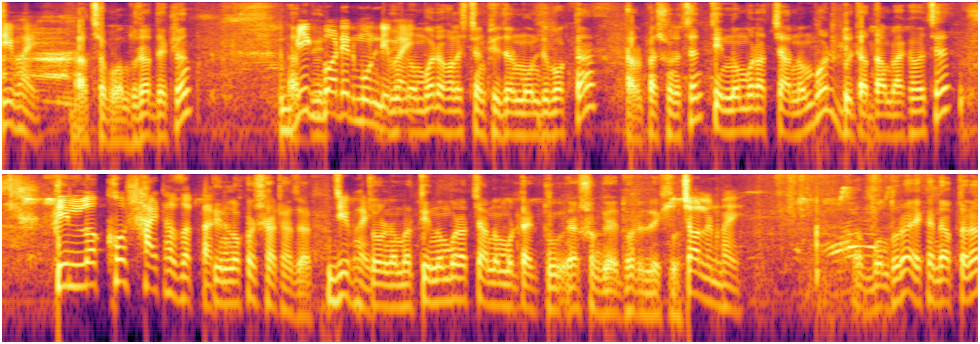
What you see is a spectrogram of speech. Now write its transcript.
জি ভাই। আচ্ছা বন্ধুরা দেখলেন? বিগ বডির মুন্ডি ভাই। নম্বরে হলস্টেন ফ্রিজার মুন্ডি বক্তা। আপনারা শুনেছেন তিন নম্বর আর চার নম্বর দুইটার দাম রাখা হয়েছে। তিন লক্ষ ষাট হাজার টাকা। তিন লক্ষ ষাট হাজার। জি ভাই। চলুন আমরা তিন নম্বর আর চার নম্বরটা একটু একসঙ্গে ধরে দেখি। চলেন ভাই। বন্ধুরা এখানে আপনারা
